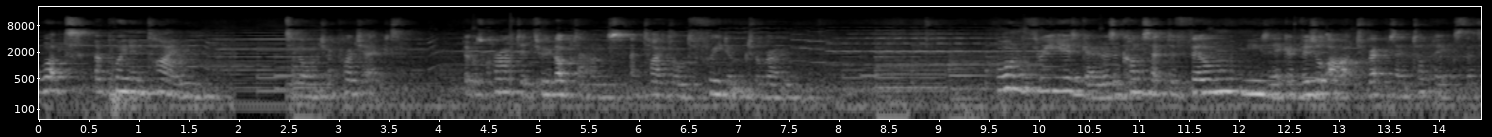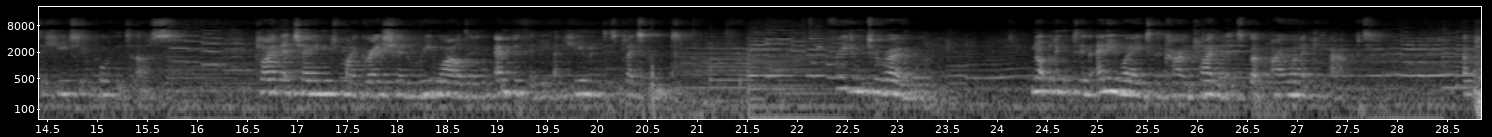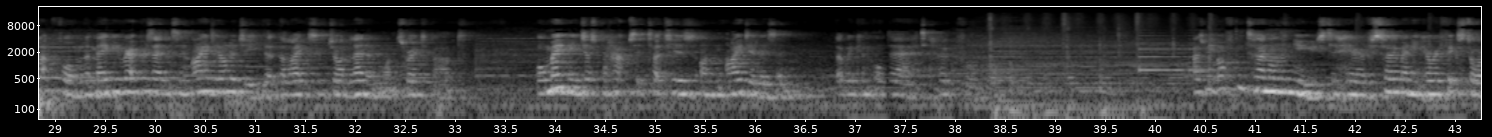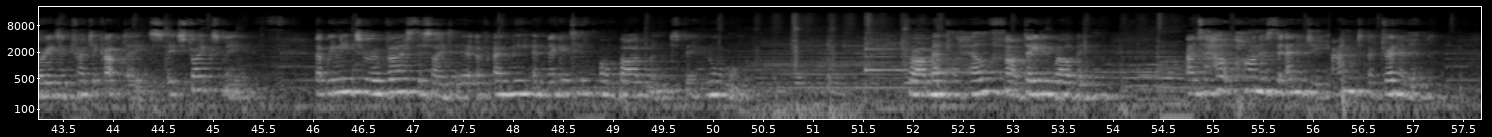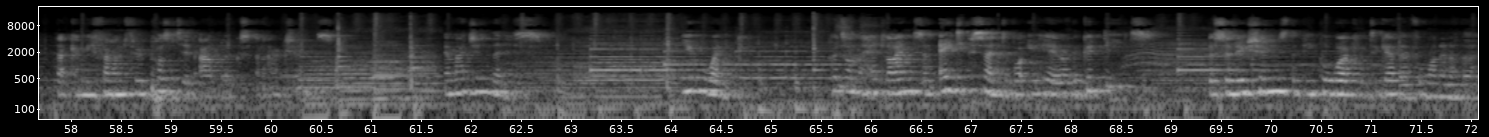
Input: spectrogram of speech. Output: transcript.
What a point in time to launch a project that was crafted through lockdowns and titled Freedom to Roam. Born three years ago as a concept of film, music and visual art to represent topics that are hugely important to us. Climate change, migration, rewilding, empathy and human displacement. Freedom to roam, not linked in any way to the current climate, but ironically apt a platform that maybe represents an ideology that the likes of John Lennon once wrote about. Or maybe just perhaps it touches on idealism that we can all dare to hope for. As we often turn on the news to hear of so many horrific stories and tragic updates, it strikes me that we need to reverse this idea of only a negative bombardment being normal. For our mental health, our daily well-being, and to help harness the energy and adrenaline that can be found through positive outlooks and actions. Imagine this. You awake, put on the headlines, and 80% of what you hear are the good deeds, the solutions, the people working together for one another,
